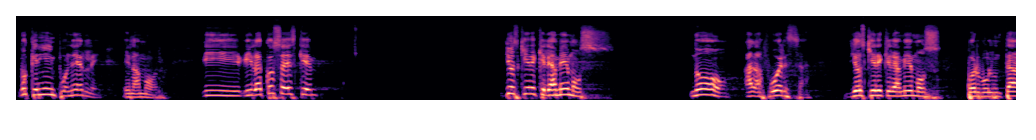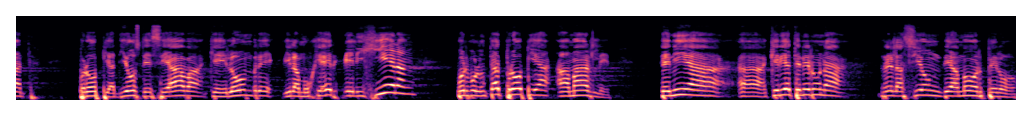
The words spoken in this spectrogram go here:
No quería imponerle el amor. y la cosa es que Dios quiere que le amemos, no a la fuerza. Dios quiere que le amemos por voluntad propia. Dios deseaba que el hombre y la mujer eligieran por voluntad propia amarle. Tenía, ah, quería tener una relación de amor, pero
